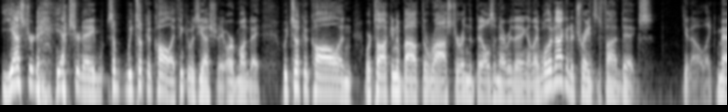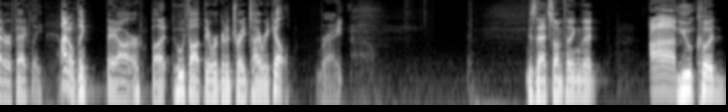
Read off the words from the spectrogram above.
Yesterday, yesterday, so we took a call. I think it was yesterday or Monday. We took a call and we're talking about the roster and the Bills and everything. I'm like, well, they're not going to trade Stefon Diggs, you know, like matter of factly. I don't think they are, but who thought they were going to trade Tyreek Hill? Right. Is that something that Um, you could?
